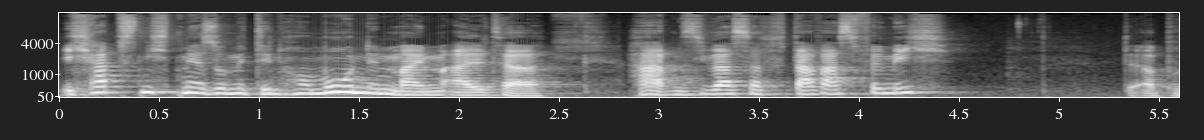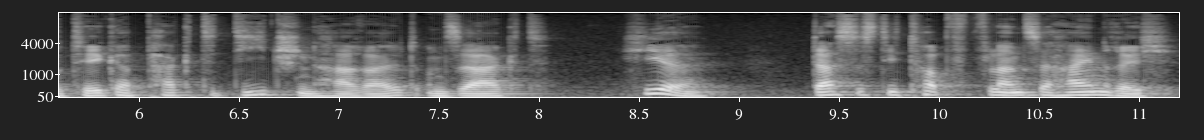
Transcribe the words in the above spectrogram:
ich hab's nicht mehr so mit den Hormonen in meinem Alter. Haben Sie was, da was für mich? Der Apotheker packt Dietschen Harald und sagt, hier, das ist die Topfpflanze Heinrich.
